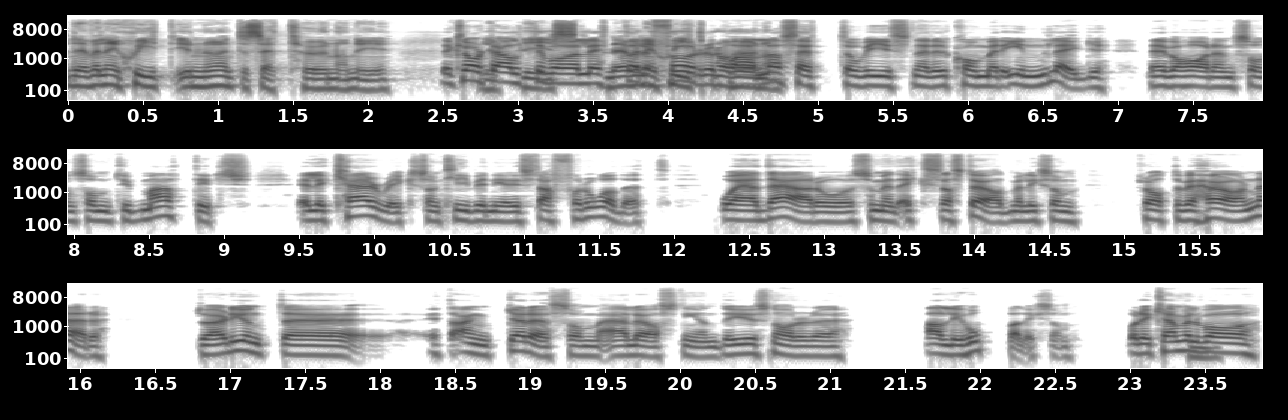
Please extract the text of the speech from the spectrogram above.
Det är väl en skit, nu har jag inte sett hörnan i... Det är klart det alltid var lättare förr på alla sätt och vis när det kommer inlägg. När vi har en sån som typ Matic eller Carrick som kliver ner i straffområdet och är där och som ett extra stöd. Men liksom pratar vi hörner, då är det ju inte ett ankare som är lösningen. Det är ju snarare allihopa liksom. Och det kan väl mm. vara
